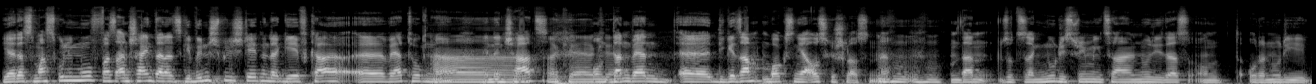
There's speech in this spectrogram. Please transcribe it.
Ja, das Maskulin-Move, was anscheinend dann als Gewinnspiel steht in der GfK-Wertung, ne? Ah, in den Charts. okay, okay. Und dann werden äh, die gesamten Boxen ja ausgeschlossen. Ne? Mhm, Und dann sozusagen nur die Streaming-Zahlen, nur die das und oder nur die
